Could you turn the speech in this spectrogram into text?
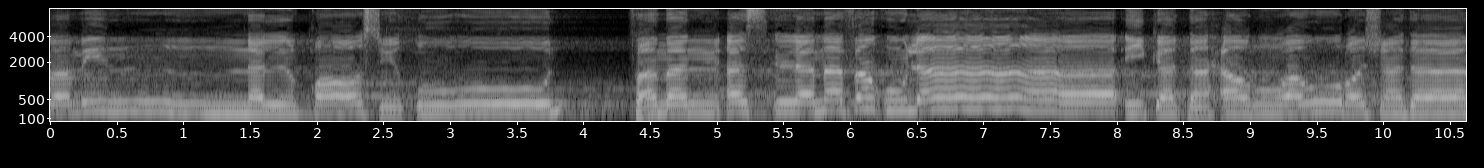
وَمِنَّا الْقَاسِطُونَ فمن أسلم فأولئك تحروا رشدا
